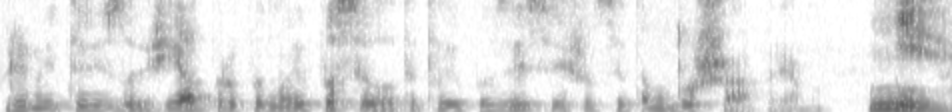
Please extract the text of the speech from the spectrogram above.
примітивізуєш. Я пропоную посилити твою позицію, що це там душа прямо. ні,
